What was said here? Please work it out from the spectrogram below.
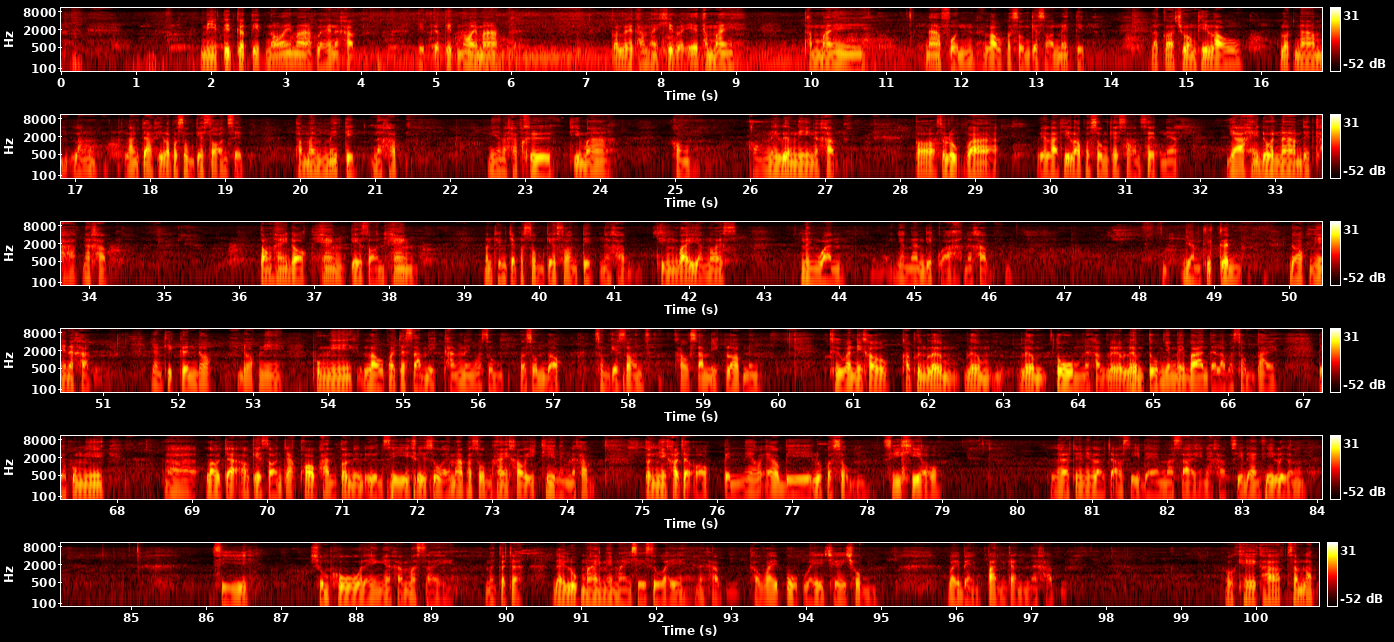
มีติดก็ติดน้อยมากเลยนะครับ ติดก็ติดน้อยมาก ก็เลยทำให้คิดว่าเอ๊ะทำไมทำไมหน้าฝนเราผสมเกสรไม่ติด แล้วก็ช่วงที่เราลดน้ำหลังหลังจากที่เราผสมเกสรเสร็จทำไมมันไม่ติดนะครับ เนี่ยนะครับคือที่มาของของในเรื่องนี้นะครับ ก็สรุปว่าเวลาที่เราผสมเกสรเสร็จเนี่ยอย่าให้โดนน้ำเด็ดขาดนะครับ ต้องให้ดอกแห้งเกสรแห้ง มันถึงจะผสมเกสรติดนะครับ ทิ้งไว้อย่างน้อยหนึ่งวัน อย่างนั้นดีกว่านะครับ อย่างที่เกินดอกนี้นะครับ อย่างที่เกินดอกดอกนี้พรุ่งนี้เราก็จะซ้ำอีกครั้งหนึ่งผสมผสมดอก สมเกสรเขาซ้ำอีกรอบหนึ่ง คือวันนี้เขาเขาเพิ่งเริ่มเริ่มเริ่มตูมนะครับ เริ่มเริ่มตูมยังไม่บานแต่เราผสมไป เดี๋ยวพรุ่งนี้เเราจะเอาเกสรจากพ่อพันธุ์ต้นอื่น ๆ สีสวยๆมาผสมให้เขาอีกทีหนึ่งนะครับ ต้นนี้เขาจะออกเป็นแนว LB ลูกผสม สีเขียว แล้วทีนี้เราจะเอาสีแดงมาใส่นะครับ สีแดงสีเหลือง สี ชมพูอะไรอย่างเงี้ยครับมาใส่ มันก็จะได้ลูกไม้ใหม่ๆสวยๆนะครับ เอาไว้ปลูกไว้เชยชม ไว้แบ่งปันกันนะครับ โอเคครับสำหรับ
